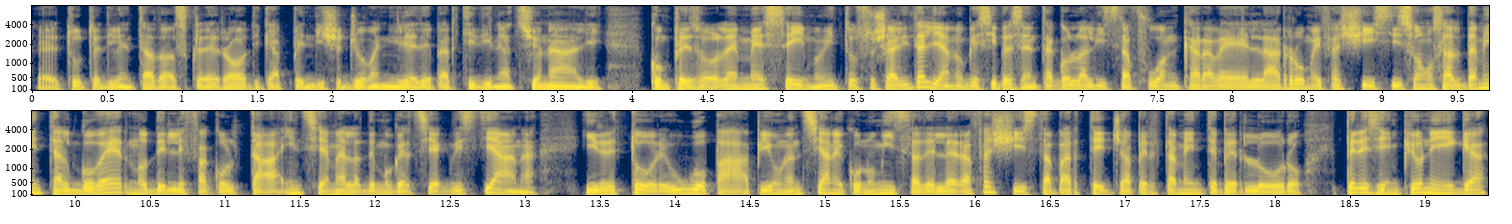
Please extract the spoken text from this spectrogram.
eh, tutto è diventato la sclerotica appendice giovanile dei partiti nazionali, compreso l'MSI, il Movimento Sociale Italiano, che si presenta con la lista Fuan Caravella. A Roma i fascisti sono saldamente al governo delle facoltà insieme alla democrazia cristiana. Il rettore Ugo Papi, un anziano economista dell'era fascista, parteggia apertamente per loro. Per esempio nega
